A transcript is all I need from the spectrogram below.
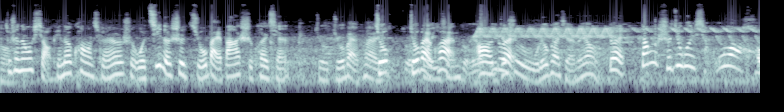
嗯就是那种小瓶的矿泉水，我记得是九百八十块钱。就九百块九左900块啊对就是五六块钱的样子。对，当时就会想，哇，好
